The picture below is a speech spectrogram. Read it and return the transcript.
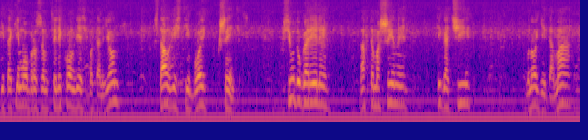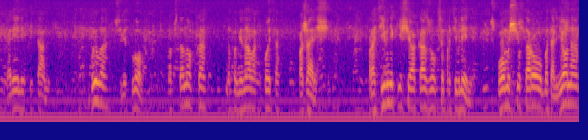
и таким образом целиком весь батальон стал вести бой к Шентицу. Всюду горели автомашины, тягачи, многие дома, горели и танки. Было светло, обстановка напоминала какой-то пожарище. Противник еще оказывал сопротивление. С помощью второго батальона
